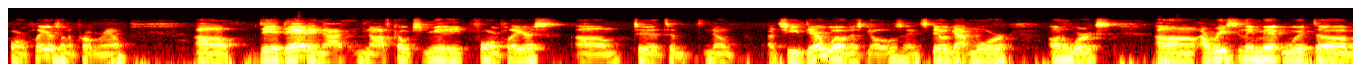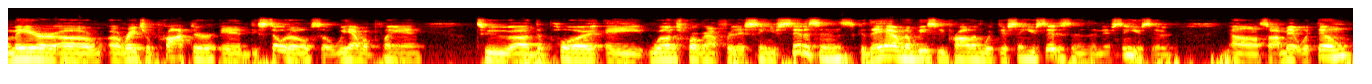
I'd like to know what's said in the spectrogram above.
foreign players on the program. Uh, did that, and I you know I've coached many foreign players um, to to you know achieve their wellness goals, and still got more on the works. Uh, I recently met with uh, Mayor uh, uh, Rachel Proctor in DeSoto, so we have a plan to uh, deploy a wellness program for their senior citizens because they have an obesity problem with their senior citizens in their senior center. Uh, so I met with them,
